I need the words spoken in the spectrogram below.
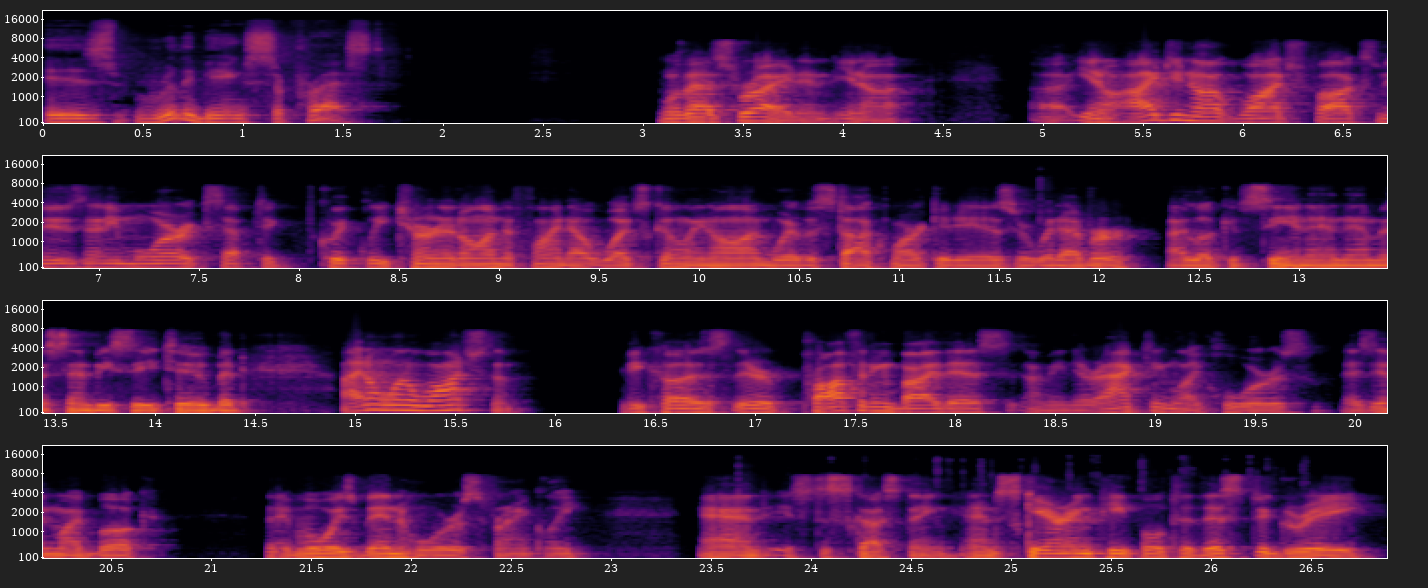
is really being suppressed. Well, that's right. And, you know, uh, you know, I do not watch Fox News anymore except to quickly turn it on to find out what's going on, where the stock market is, or whatever. I look at CNN, MSNBC too, but I don't want to watch them because they're profiting by this. I mean, they're acting like whores, as in my book. They've always been whores, frankly, and it's disgusting. And scaring people to this degree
